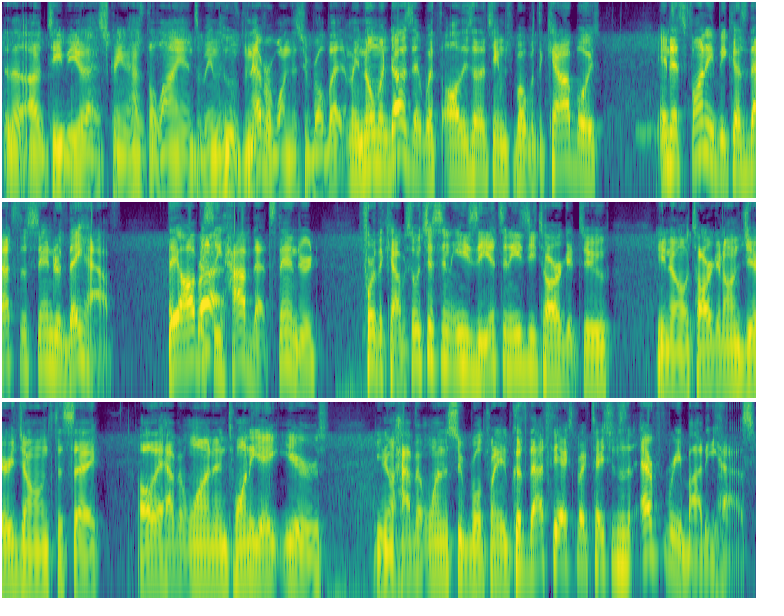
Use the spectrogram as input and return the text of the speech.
the uh, TV that screen that has the Lions. I mean, who've never won the Super Bowl, but I mean, no one does it with all these other teams. But with the Cowboys, and it's funny because that's the standard they have. They obviously Right. have that standard for the Cowboys. So it's just an easy, it's an easy target to, you know, target on Jerry Jones to say, oh, they haven't won in 28 years, you know, haven't won the Super Bowl 20 because that's the expectations that everybody has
